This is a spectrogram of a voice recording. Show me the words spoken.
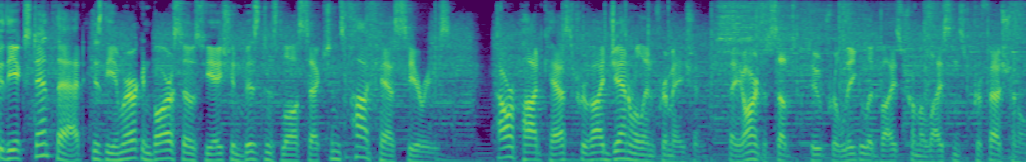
To the extent that is the American Bar Association Business Law Section's podcast series. Our podcasts provide general information. They aren't a substitute for legal advice from a licensed professional.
